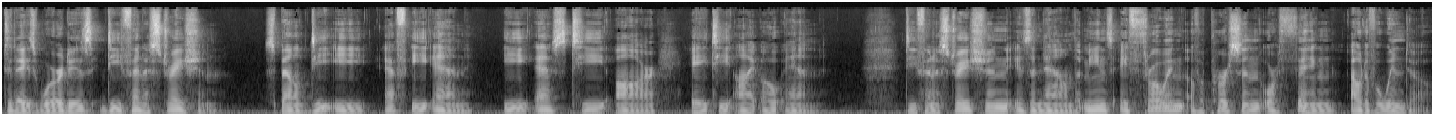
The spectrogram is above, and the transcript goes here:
Today's word is defenestration, spelled D E F E N E S T R A T I O N. Defenestration is a noun that means a throwing of a person or thing out of a window.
